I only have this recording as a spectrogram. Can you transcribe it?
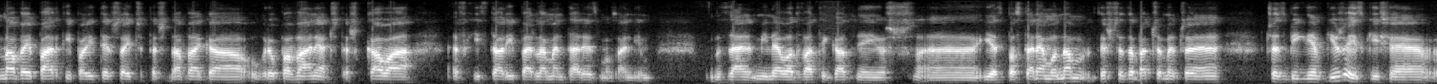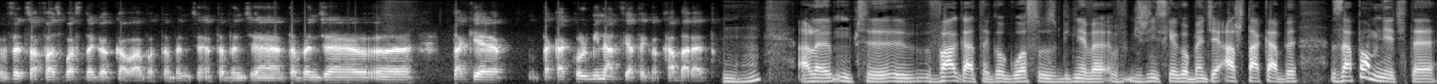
nowej partii politycznej, czy też nowego ugrupowania, czy też koła w historii parlamentaryzmu, zanim minęło dwa tygodnie już e, jest po staremu. No, jeszcze zobaczymy, czy, czy Zbigniew Giżyński się wycofa z własnego koła, bo to będzie, to będzie, to będzie takie taka kulminacja tego kabaretu. Mhm. Ale czy waga tego głosu Zbigniewa Giżyńskiego będzie aż taka, by zapomnieć te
